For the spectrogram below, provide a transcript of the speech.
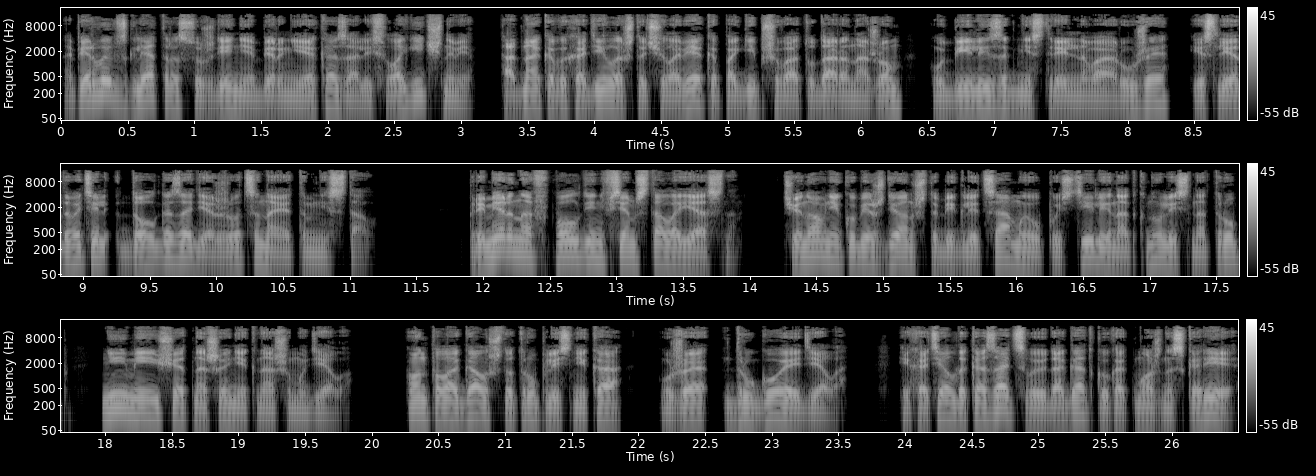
На первый взгляд рассуждения Берни оказались логичными, однако выходило, что человека, погибшего от удара ножом, убили из огнестрельного оружия, и следователь долго задерживаться на этом не стал. Примерно в полдень всем стало ясно. Чиновник убежден, что беглеца мы упустили и наткнулись на труп, не имеющий отношения к нашему делу. Он полагал, что труп лесника уже другое дело, и хотел доказать свою догадку как можно скорее.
